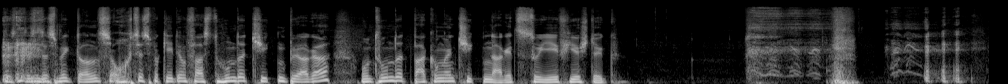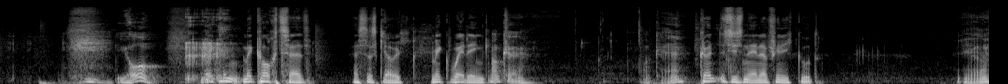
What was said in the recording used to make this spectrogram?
das, das, das McDonalds Hochzeitspaket umfasst 100 Chicken Burger und 100 Packungen Chicken Nuggets zu je vier Stück. Jo. Mac Hochzeit heißt das, glaube ich. Mac Wedding. Okay. Okay. Könnten sie es nennen, finde ich gut. Ja.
